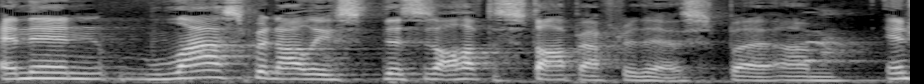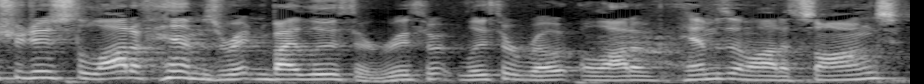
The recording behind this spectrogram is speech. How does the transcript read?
And then, last but not least, this is I'll have to stop after this, but um, introduced a lot of hymns written by Luther. Luther. Luther wrote a lot of hymns and a lot of songs.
